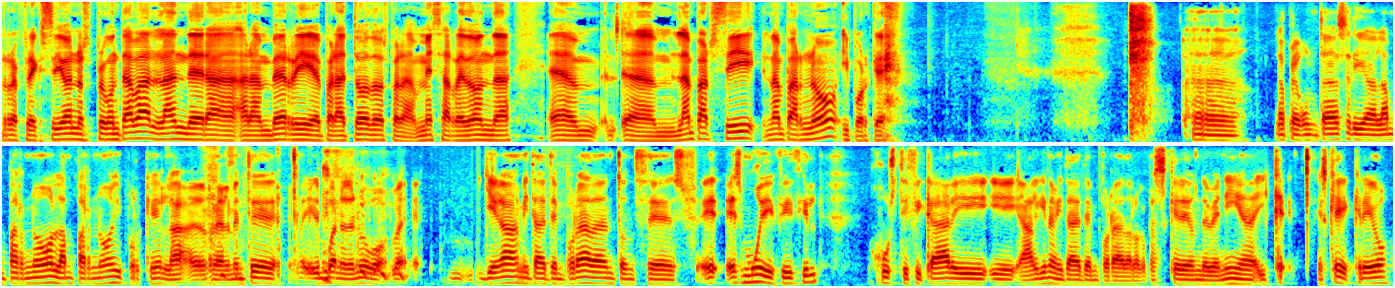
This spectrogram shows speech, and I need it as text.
reflexión. Nos preguntaba Lander a Aranberry eh, para todos, para mesa redonda. Um, Lampard sí, Lampard no, ¿y por qué? Uh, La pregunta sería Lampard no, Lampard no y por qué. La, realmente, eh, bueno, de nuevo, eh, llega a mitad de temporada, entonces e, es muy difícil justificar y, a alguien a mitad de temporada. Lo que pasa es que de dónde venía y que, es que creo,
